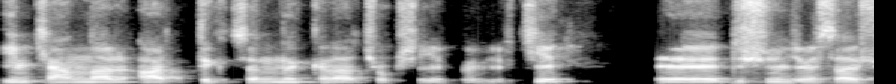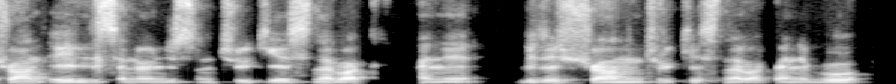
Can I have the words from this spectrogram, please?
imkanlar arttıkça ne kadar çok şey yapabilir ki e, düşününce mesela şu an 50 sene öncesinin Türkiye'sine bak. Hani bir de şu anın Türkiye'sine bak. Hani bu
